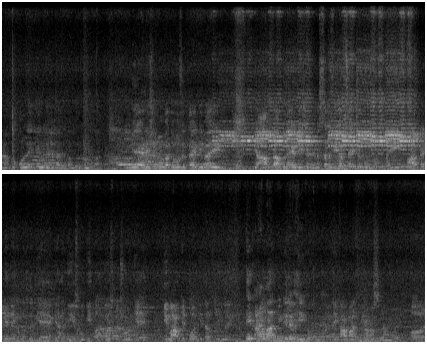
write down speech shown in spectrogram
آپ کو آن لائن کھیل کے دکھا دیتا ہوں دونوں کا میرا ایڈیشن ہوگا تو ہو سکتا ہے کہ بھائی یہ آپ کا اپنا ایڈیشن ہے۔ میں سلفی ویب سائٹ پہ بول رہا ہوں آپ کا کہنے کا مطلب یہ ہے کہ حدیث ہوگی تو حدیث کو چھوڑ کے امام کے قول کی طرف رجوع کریں گے۔ ایک عام آدمی کے لیے وہی حکم ہے۔ ایک عام آدمی۔ ہاں، السلام علیکم۔ اور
